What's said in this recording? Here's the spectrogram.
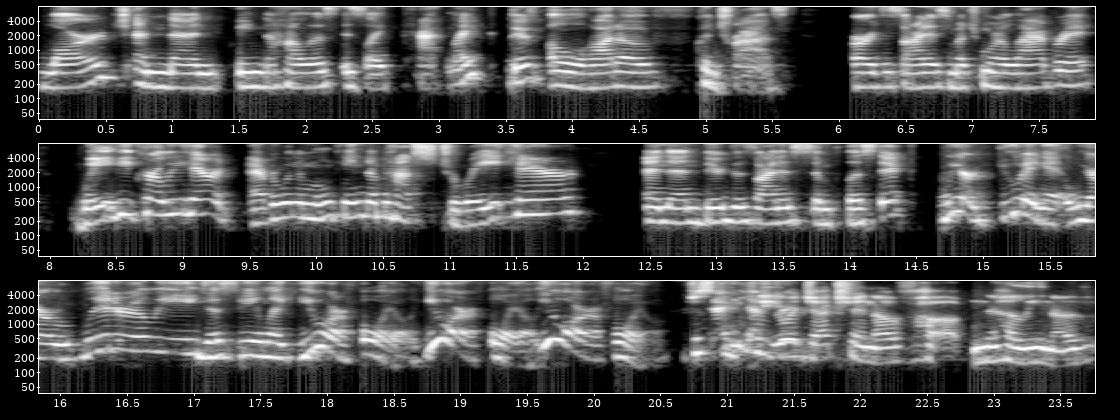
large. And then Queen Nehelenia's is like cat-like. There's a lot of contrast. Her design is much more elaborate, wavy curly hair. Everyone in the Moon Kingdom has straight hair, and then their design is simplistic. We are doing it. We are literally just being like, "You are a foil. You are a foil. You are a foil." Just complete rejection of uh, Helena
